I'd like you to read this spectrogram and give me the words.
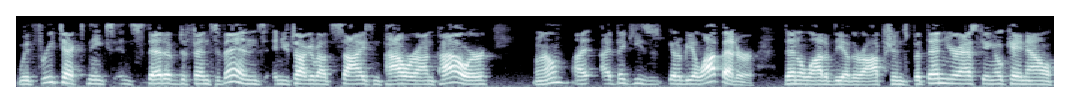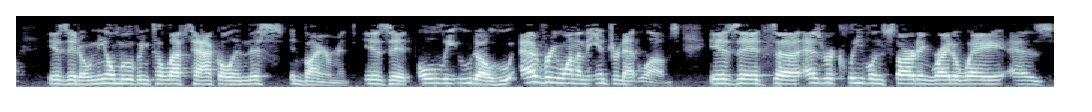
with three techniques instead of defensive ends, and you're talking about size and power on power, well, I, I think he's going to be a lot better than a lot of the other options. But then you're asking, okay, now is it O'Neill moving to left tackle in this environment? Is it Oli Udoh, who everyone on the internet loves? Is it uh, Ezra Cleveland starting right away as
